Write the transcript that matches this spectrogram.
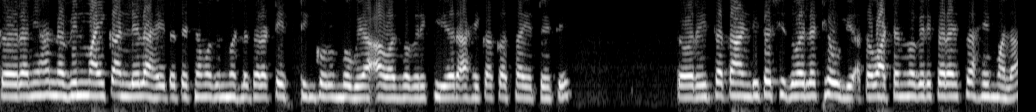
तर आणि हा नवीन माईक आणलेला आहे तर त्याच्यामधून म्हटलं त्याला टेस्टिंग करून बघूया. आवाज वगैरे क्लिअर आहे का कसा येतोय ते. तर इथं आता अंडी तर शिजवायला ठेवली. आता वाटण वगैरे करायचं आहे मला.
